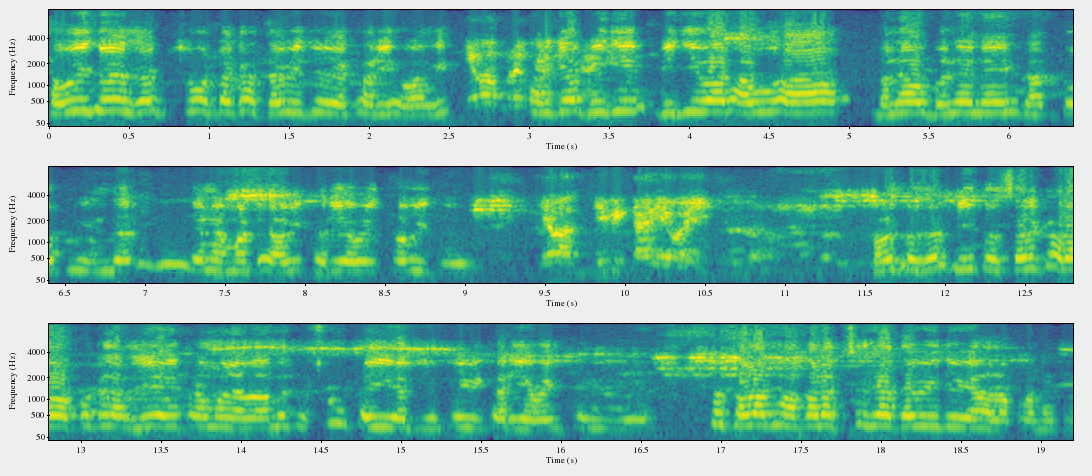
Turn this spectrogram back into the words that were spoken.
થવી જોઈએ? સાહેબ સો ટકા થવી જોઈએ કાર્યવાહી. કારણ કે બીજી બીજી વાર આવું આ બનાવ બને નહીં રાજકોટની અંદર એના માટે આવી કાર્યવાહી થવી જોઈએ. કાર્યવાહી? હવે તો સાહેબ એ તો સરકાર આવા પગલાં લે એ પ્રમાણે. હવે અમે તો શું કહીએ શકીએ કેવી કાર્યવાહી થવી જોઈએ? તો કડકમાં કડક સજા થવી જોઈએ આ લોકોને તો.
